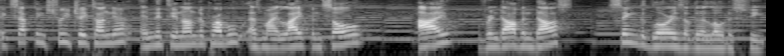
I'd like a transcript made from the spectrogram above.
Accepting Sri Chaitanya and Nityananda Prabhu as my life and soul, I, Vrindavan Das, sing the glories of their lotus feet.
